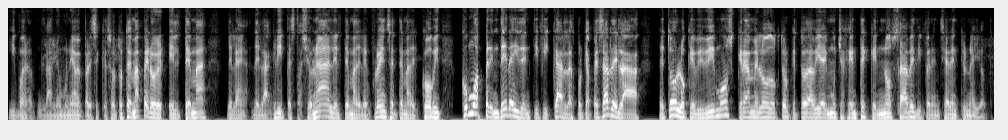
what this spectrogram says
Y bueno, la neumonía me parece que es otro tema, pero el, tema de la, de la gripe estacional, el tema de la influenza, el tema del COVID, cómo aprender a identificarlas, porque a pesar de, la, de todo lo que vivimos, créamelo, doctor, que todavía hay mucha gente que no sabe diferenciar entre una y otra.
